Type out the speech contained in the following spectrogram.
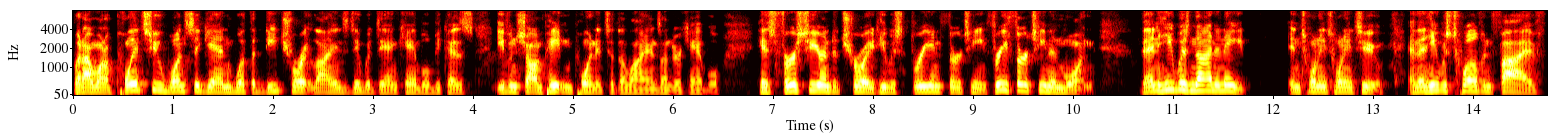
But I want to point to once again what the Detroit Lions did with Dan Campbell because even Sean Payton pointed to the Lions under Campbell. His first year in Detroit, he was 3 and 13, 3 13 and 1. Then he was 9 and 8 in 2022. And then he was 12 and 5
